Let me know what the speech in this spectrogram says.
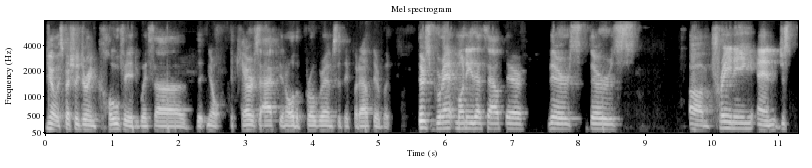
you know, especially during COVID with uh, the, you know the CARES Act and all the programs that they put out there. But there's grant money that's out there. There's there's um, training and just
